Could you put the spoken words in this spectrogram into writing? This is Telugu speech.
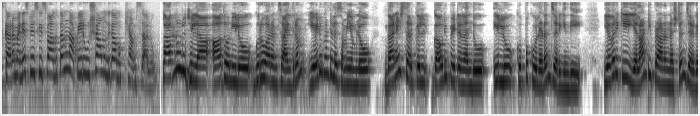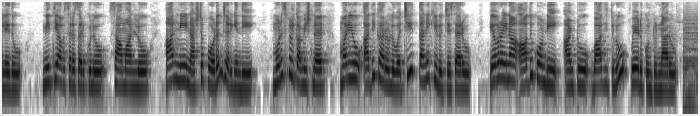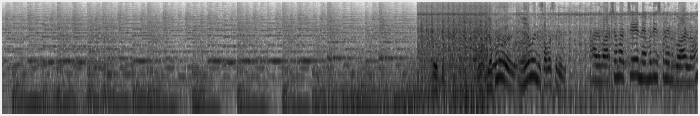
నమస్కారం. ఎన్ఎస్ న్యూస్కి స్వాగతం. నా పేరు ఉషా. ముందుగా ముఖ్యాంశాలు. కర్నూలు జిల్లా ఆదోనిలో గురువారం సాయంత్రం ఏడు గంటల సమయంలో గణేష్ సర్కిల్ గౌలిపేట నందు ఇల్లు కుప్పకూలడం జరిగింది. ఎవరికి ఎలాంటి ప్రాణ నష్టం జరగలేదు. నిత్యావసర సరుకులు సామాన్లు అన్ని నష్టపోవడం జరిగింది. మున్సిపల్ కమిషనర్ మరియు అధికారులు వచ్చి తనిఖీలు చేశారు. ఎవరైనా ఆదుకోండి అంటూ బాధితులు వేడుకుంటున్నారు. ఓకే. ఎప్పుడు ఏమైంది సమస్య మీది? అది వర్షం వచ్చి నెమ్మ తీసుకునేది గోళ్ళు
